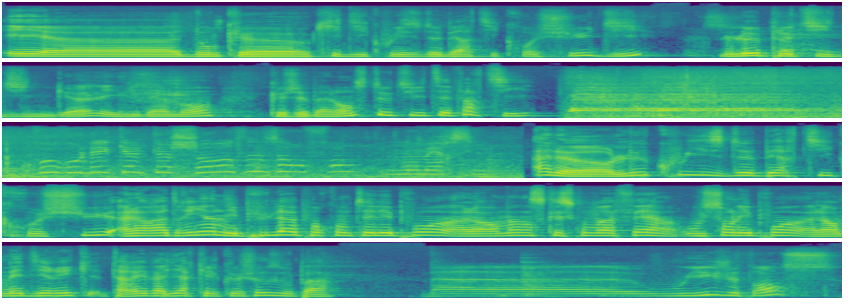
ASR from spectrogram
Et euh, donc, euh, qui dit quiz de Bertie Crochu dit le petit jingle, évidemment, que je balance tout de suite. C'est parti. Vous voulez quelque chose, les enfants? Non, merci. Alors, le quiz de Bertie Crochu. Alors, Adrien n'est plus là pour compter les points. Alors, mince, qu'est-ce qu'on va faire? Où sont les points? Alors, Médéric, t'arrives à lire quelque chose ou pas? Bah oui, je pense.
